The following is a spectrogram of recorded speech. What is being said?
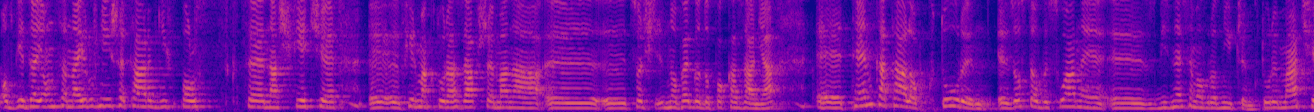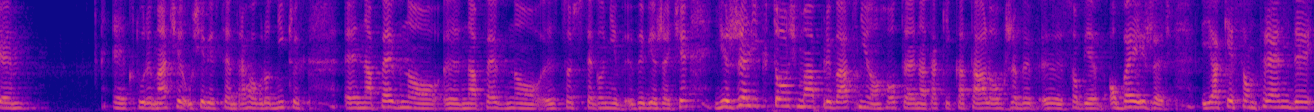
odwiedzająca najróżniejsze targi w Polsce, na świecie, firma, która zawsze ma na coś nowego do pokazania. Ten katalog, który został wysłany z biznesem ogrodniczym, który macie który macie u siebie w centrach ogrodniczych, e, na pewno, e, na pewno e, coś z tego nie wy- wybierzecie. Jeżeli ktoś ma prywatnie ochotę na taki katalog, żeby e, sobie obejrzeć, jakie są trendy,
